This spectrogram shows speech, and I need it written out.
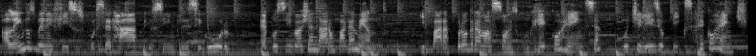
Além dos benefícios por ser rápido, simples e seguro, é possível agendar um pagamento. E para programações com recorrência, utilize o Pix recorrente.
